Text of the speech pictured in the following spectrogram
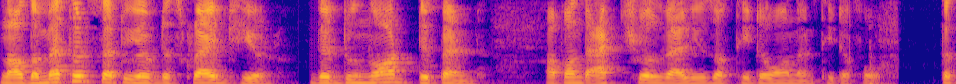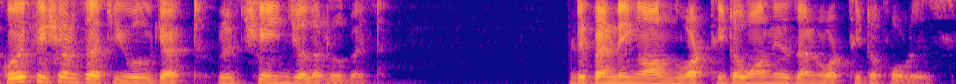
Now the methods that we have described here, they do not depend upon the actual values of theta 1 and theta 4. The coefficients that you will get will change a little bit depending on what theta 1 is and what theta 4 is.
